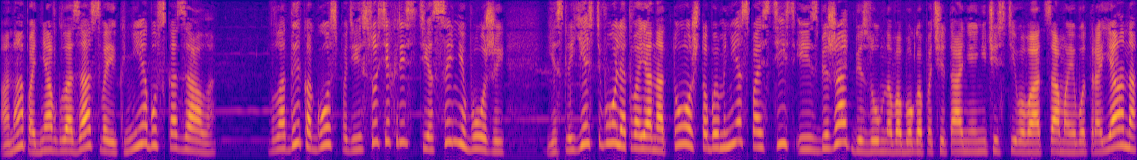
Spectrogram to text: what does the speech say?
она, подняв глаза свои к небу, сказала, «Владыка Господи Иисусе Христе, Сыне Божий, если есть воля Твоя на то, чтобы мне спастись и избежать безумного богопочитания нечестивого отца моего Трояна,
